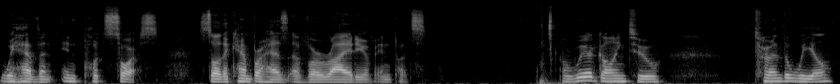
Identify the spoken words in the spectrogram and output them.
we have an input source. So the Kemper has a variety of inputs. We're going to turn the wheel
